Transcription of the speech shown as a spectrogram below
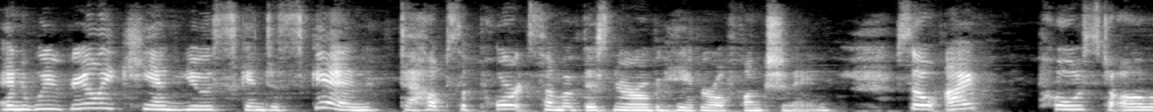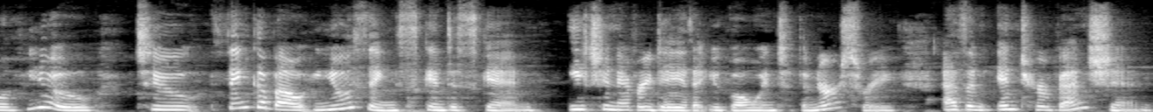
And we really can use skin to skin to help support some of this neurobehavioral functioning. So I pose to all of you to think about using skin to skin each and every day that you go into the nursery as an intervention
